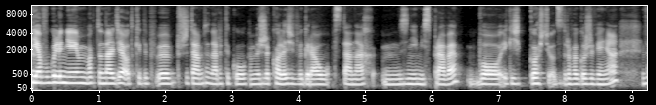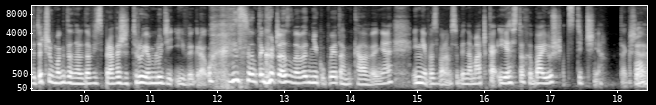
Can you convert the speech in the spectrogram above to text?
Ja w ogóle nie jem w McDonaldzie, od kiedy y, przeczytałam ten artykuł, że koleś wygrał w Stanach mm, z nimi sprawę, bo jakiś gościu od zdrowego żywienia wytoczył McDonaldowi sprawę, że trują ludzi i wygrał. Więc od tego czasu nawet nie kupuję tam kawy, nie? I nie pozwalam sobie na maczka i jest to chyba już od stycznia. Także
